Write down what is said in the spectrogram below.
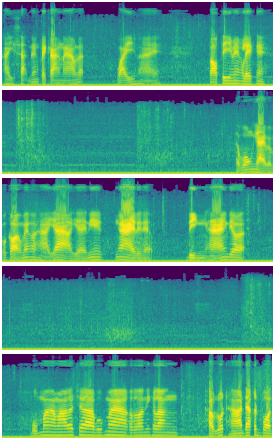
ไอสัตว์แม่งไปกลางน้ำแล้ว ไว้หายเปาตี้แม่งเล็กไง แต่วงใหญ่แบบเมื่อก่อนแม่งก็หายากใหญ่นี่ง่ายเลยเนี่ย ดิ่งหาอย่างเดียวอะ บุมมามาแล้วจ้าบุมมาตอนนี้กำลังขับรถหาดักกันบอล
